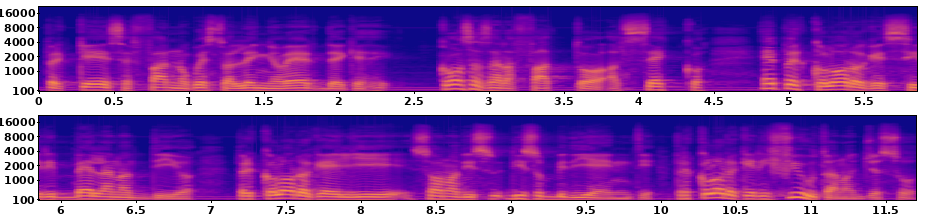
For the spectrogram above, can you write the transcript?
perché se fanno questo a legno verde che cosa sarà fatto al secco? È per coloro che si ribellano a Dio, per coloro che gli sono dis- disobbedienti, per coloro che rifiutano Gesù.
